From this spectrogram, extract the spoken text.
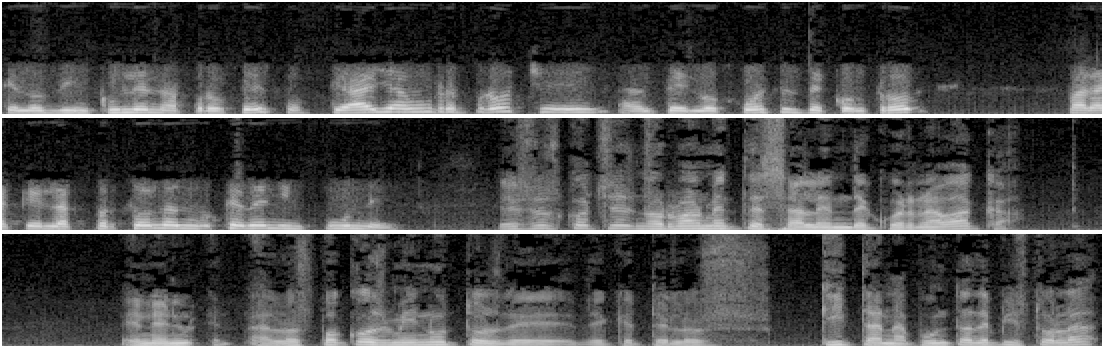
que los vinculen a proceso, que haya un reproche ante los jueces de control para que las personas no queden impunes. Esos coches normalmente salen de Cuernavaca. En el, a los pocos minutos de, de que te los quitan a punta de pistola,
